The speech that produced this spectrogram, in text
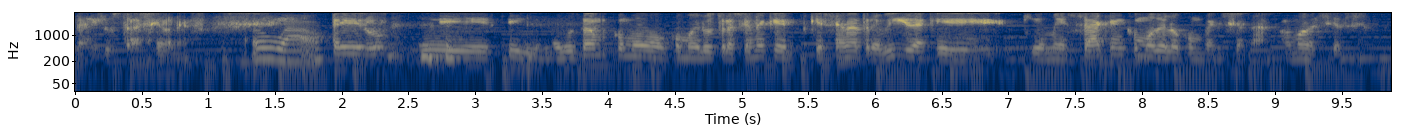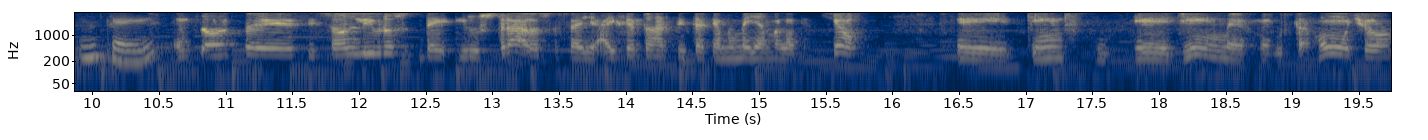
las ilustraciones. Oh, wow. Pero eh, sí, me gustan como, como ilustraciones que, que sean atrevidas, que, que, me saquen como de lo convencional, vamos a decir así. Okay. Entonces, si son libros de ilustrados, o sea, hay ciertos artistas que a mí me llaman la atención. Eh, James eh, Jean me, me, gusta mucho.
